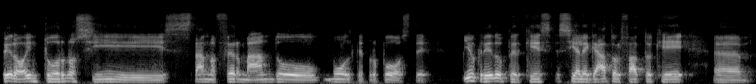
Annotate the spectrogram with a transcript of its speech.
Però intorno si stanno affermando molte proposte. Io credo perché sia legato al fatto che eh,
